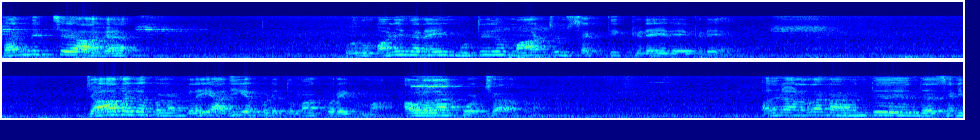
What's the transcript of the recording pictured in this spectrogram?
தன்னிச்சையாக ஒரு மனிதனை முற்றிலும் மாற்றும் சக்தி கிடையவே கிடையாது. ஜாதக பலன்களை அதிகப்படுத்துமா குறைக்குமா? அவ்வளோதான் கோச்சார பலன். அதனால தான் நான் வந்து இந்த சனி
